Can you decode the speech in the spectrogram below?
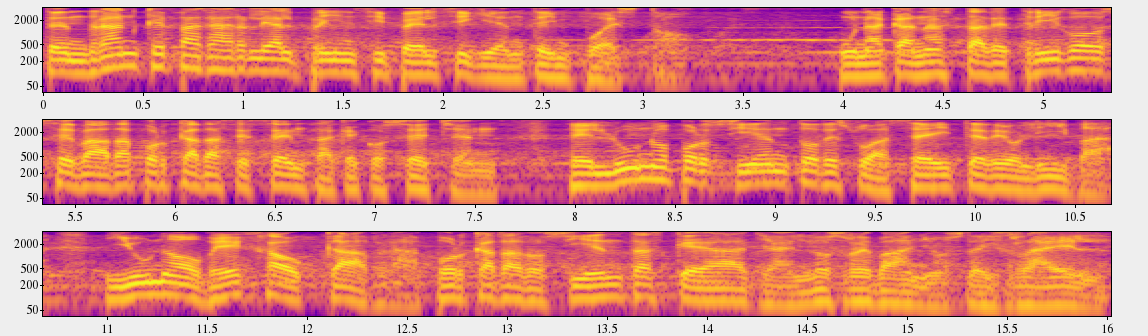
Tendrán que pagarle al príncipe el siguiente impuesto. Una canasta de trigo o cebada por cada 60 que cosechen, el 1% de su aceite de oliva y una oveja o cabra por cada 200 que haya en los rebaños de Israel.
